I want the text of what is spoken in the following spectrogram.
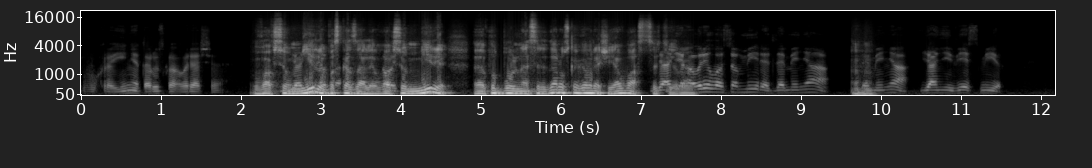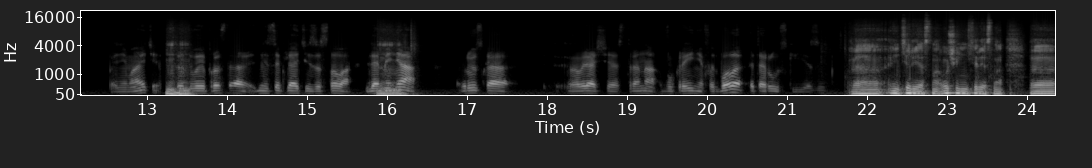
В Украине это русскоговорящая. Во всем Я не мире, вы сказали, во всем мире э, футбольная среда русскоговорящая. Я вас Я не цитирую. говорил во всем мире. Для меня, для Ага. меня, я не весь мир. Понимаете? Мгм. Тут вы просто не цепляйтесь за слова. Для Мгм. меня русскоговорящая страна в Украине футбола это русский язык. Э, Интересно, очень интересно. Э,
